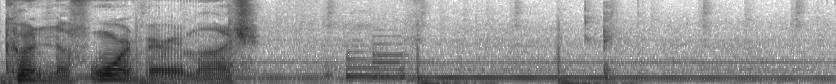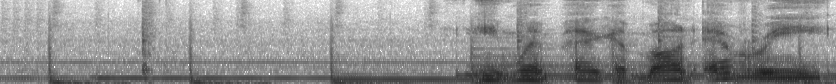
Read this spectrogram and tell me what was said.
couldn't afford very much. He went back and bought every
